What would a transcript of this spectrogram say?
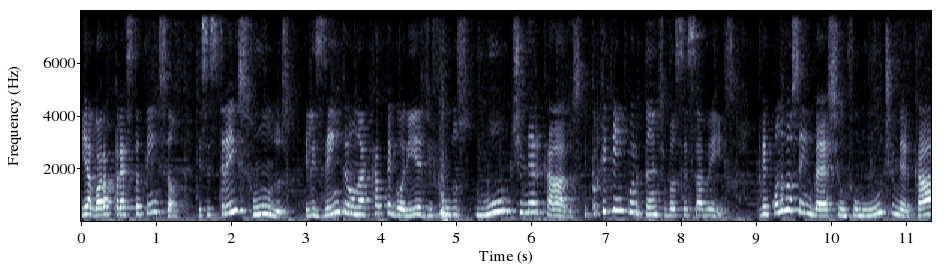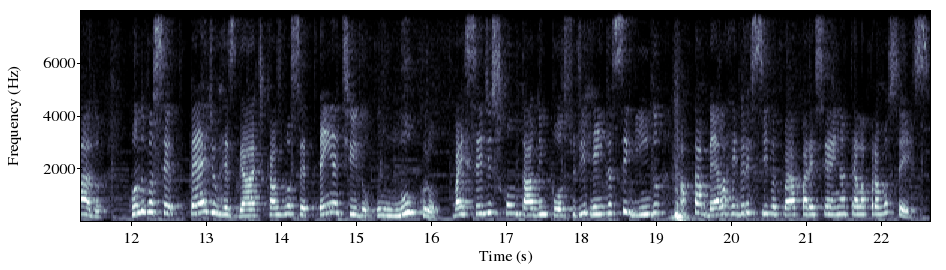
E agora presta atenção. Esses três fundos, eles entram na categoria de fundos multimercados. E por que, que é importante você saber isso? Porque quando você investe em um fundo multimercado, quando você pede o resgate, caso você tenha tido um lucro, vai ser descontado o imposto de renda seguindo a tabela regressiva que vai aparecer aí na tela para vocês.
